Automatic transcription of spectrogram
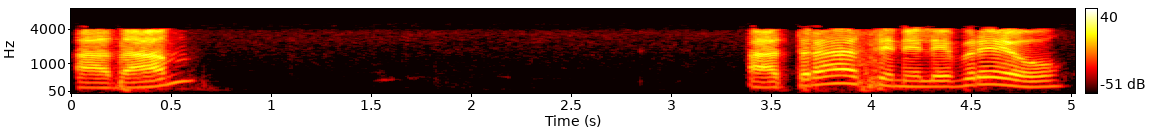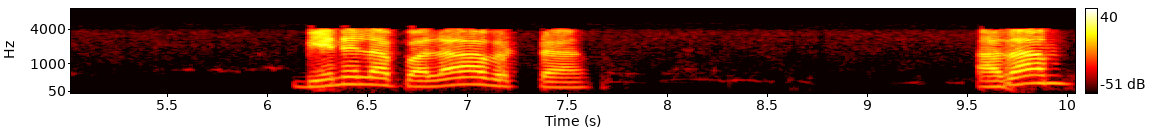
Adam, atrás en el hebreo viene la palabra Adam.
